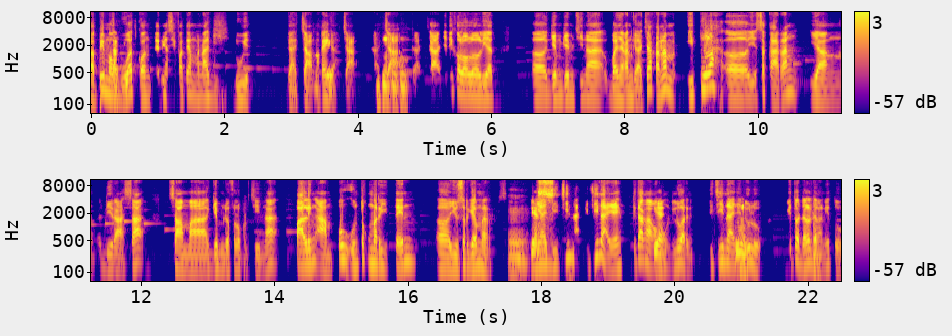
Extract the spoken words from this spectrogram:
tapi membuat konten yang sifatnya menagih duit, gacha, makanya gacha, gacha, gacha. Jadi kalau lo lihat eh, game-game Cina banyakan gacha karena itulah eh, sekarang yang dirasa sama game developer Cina paling ampuh untuk meretain eh, user gamer. Hmm. Ya Yes. di Cina, di Cina ya. Kita nggak Iya. ngomong di luar nih. Di Cina aja Hmm. dulu. Itu adalah dengan itu.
